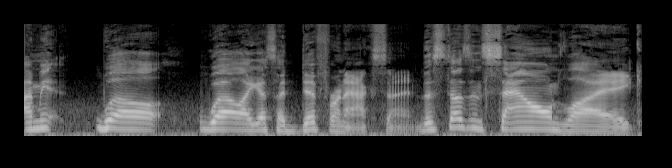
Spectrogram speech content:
I mean, well, well, I guess a different accent. This doesn't sound like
